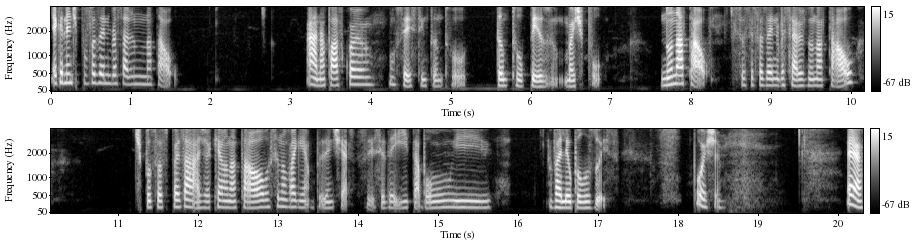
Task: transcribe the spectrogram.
É que nem, tipo, fazer aniversário no Natal. Ah, na Páscoa, não sei se tem tanto, tanto peso, mas, tipo, no Natal, se você fazer aniversário no Natal, tipo, seus pais, ah, já que é o Natal, você não vai ganhar um presente extra. Esse daí tá bom e valeu pelos dois. Poxa. É.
